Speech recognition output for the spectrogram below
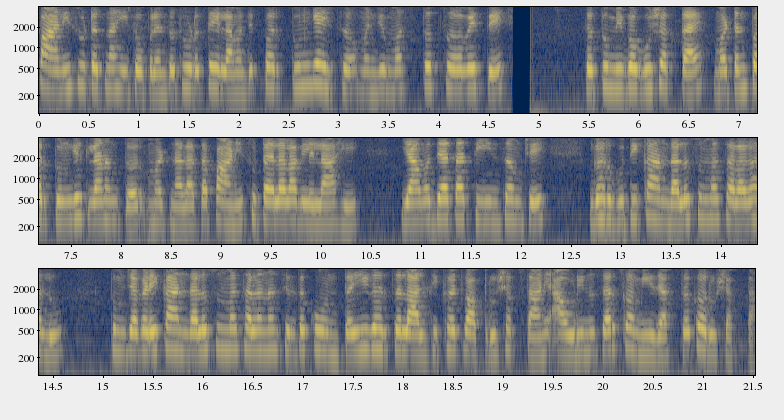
पाणी सुटत नाही तोपर्यंत थोडं तेलामध्ये परतून घ्यायचं म्हणजे मस्त चव येते. तर तुम्ही बघू शकताय मटण परतून घेतल्यानंतर मटणाला आता पाणी सुटायला लागलेलं आहे. यामध्ये आता तीन चमचे घरगुती कांदा लसूण मसाला घालू तुमच्याकडे कांदा लसूण मसाला नसेल तर कोणतंही घरचं लाल तिखट वापरू शकता आणि आवडीनुसार कमी जास्त करू शकता.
